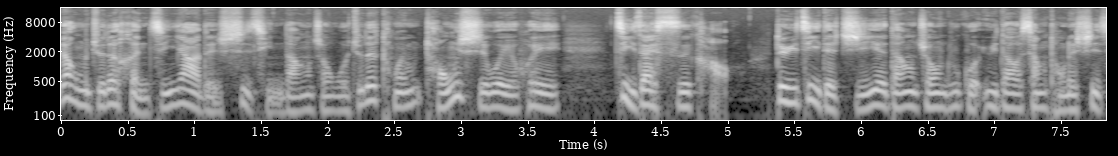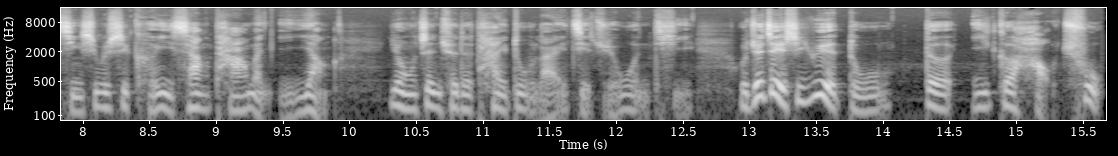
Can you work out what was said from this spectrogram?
让我们觉得很惊讶的事情当中，我觉得同同时我也会自己在思考，对于自己的职业当中，如果遇到相同的事情，是不是可以像他们一样，用正确的态度来解决问题？我觉得这也是阅读的一个好处。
